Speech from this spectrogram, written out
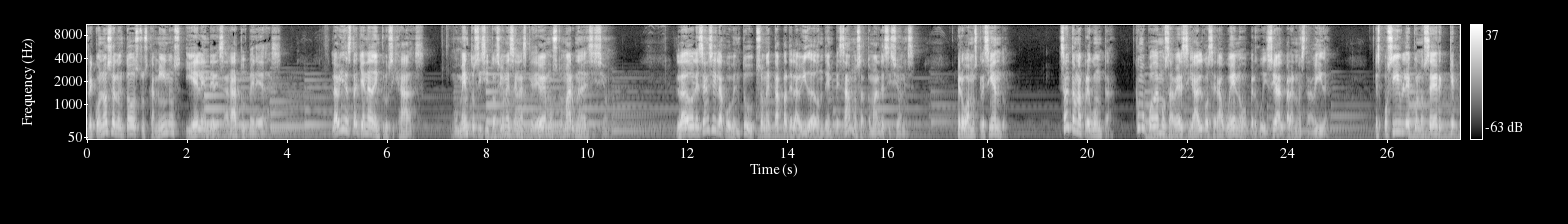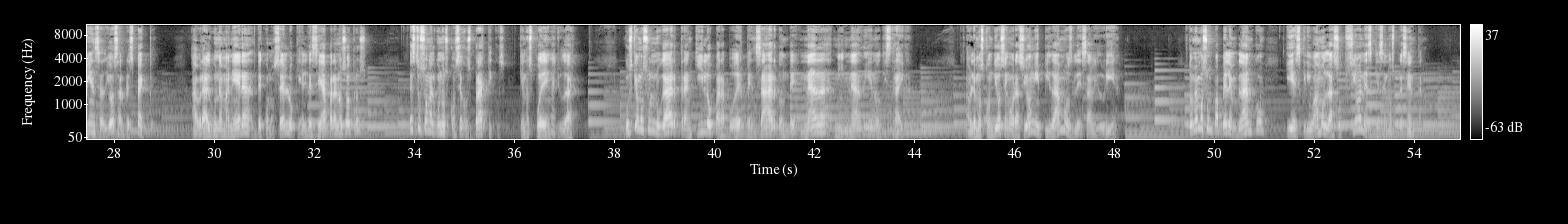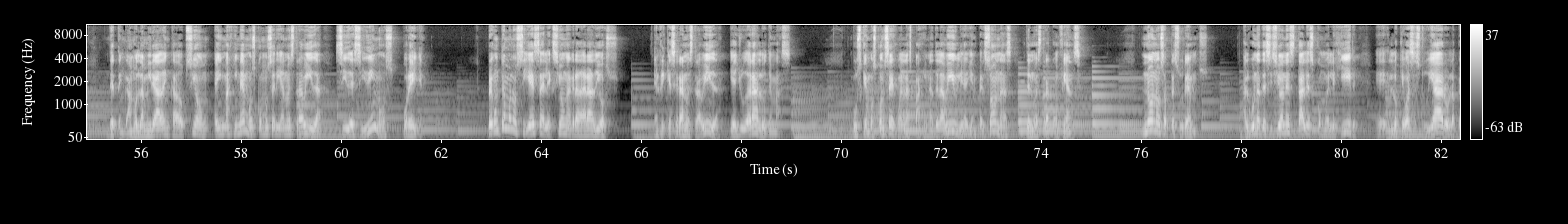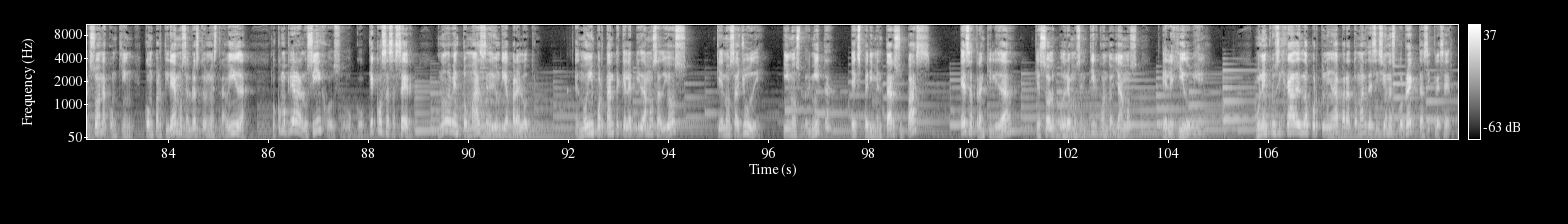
Reconócelo en todos tus caminos y Él enderezará tus veredas. La vida está llena de encrucijadas, momentos y situaciones en las que debemos tomar una decisión. La adolescencia y la juventud son etapas de la vida donde empezamos a tomar decisiones, pero vamos creciendo. Salta una pregunta, ¿cómo podemos saber si algo será bueno o perjudicial para nuestra vida? ¿Es posible conocer qué piensa Dios al respecto? ¿Habrá alguna manera de conocer lo que Él desea para nosotros? Estos son algunos consejos prácticos que nos pueden ayudar. Busquemos un lugar tranquilo para poder pensar donde nada ni nadie nos distraiga. Hablemos con Dios en oración y pidámosle sabiduría. Tomemos un papel en blanco y escribamos las opciones que se nos presentan. Detengamos la mirada en cada opción e imaginemos cómo sería nuestra vida si decidimos por ella. Preguntémonos si esa elección agradará a Dios, enriquecerá nuestra vida y ayudará a los demás. Busquemos consejo en las páginas de la Biblia y en personas de nuestra confianza. No nos apresuremos. Algunas decisiones tales como elegir eh, lo que vas a estudiar o la persona con quien compartiremos el resto de nuestra vida, o cómo criar a los hijos, o, o qué cosas hacer, no deben tomarse de un día para el otro. Es muy importante que le pidamos a Dios que nos ayude y nos permita experimentar su paz, esa tranquilidad que solo podremos sentir cuando hayamos elegido bien. Una encrucijada es la oportunidad para tomar decisiones correctas y crecer.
